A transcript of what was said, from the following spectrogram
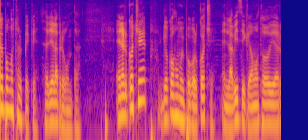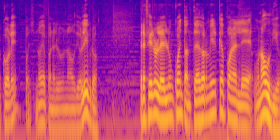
le pongo esto al peque? Sería la pregunta. En el coche, yo cojo muy poco el coche. En la bici, que vamos todo el día al cole, pues no voy a ponerle un audiolibro. Prefiero leerle un cuento antes de dormir que ponerle un audio.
